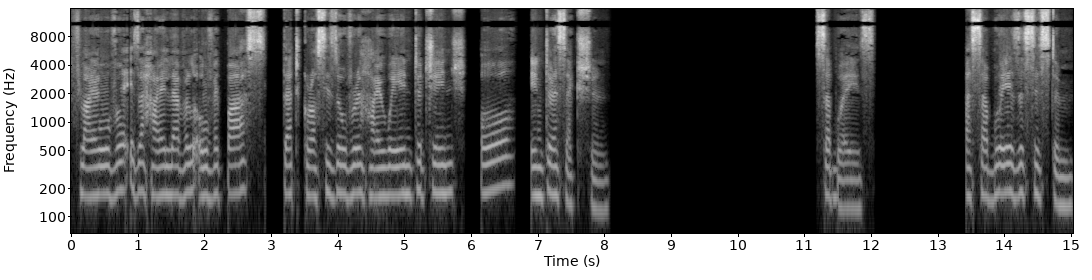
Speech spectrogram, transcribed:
Flyover is a high-level overpass that crosses over a highway interchange, or intersection. Subways A subway is a system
